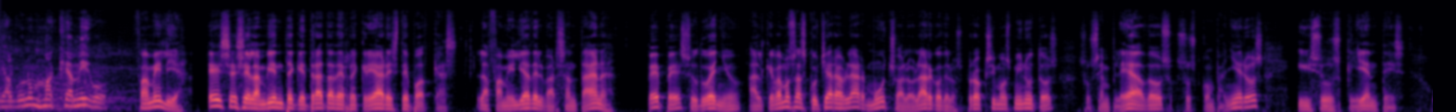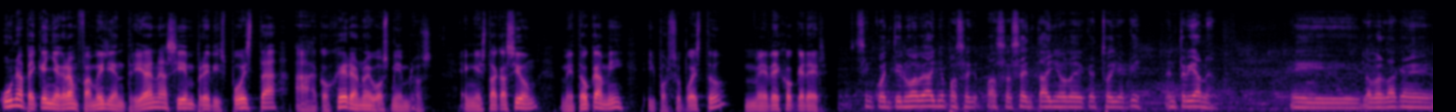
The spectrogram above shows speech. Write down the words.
y algunos más que amigos. Familia. Ese es el ambiente que trata de recrear este podcast, la familia del Bar Santa Ana. Pepe, su dueño, al que vamos a escuchar hablar mucho a lo largo de los próximos minutos, sus empleados, sus compañeros y sus clientes. Una pequeña gran familia en Triana siempre dispuesta a acoger a nuevos miembros. En esta ocasión me toca a mí y, por supuesto, me dejo querer. 59 años para, para 60 años de que estoy aquí, en Triana. Y la verdad que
